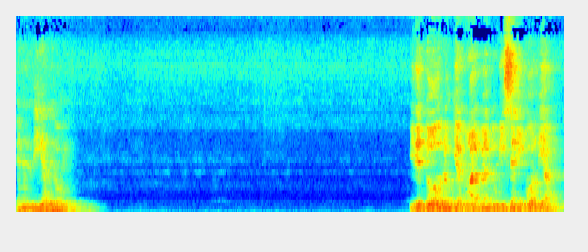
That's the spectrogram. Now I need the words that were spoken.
en el día de hoy. Y de todos los que han muerto en tu misericordia,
